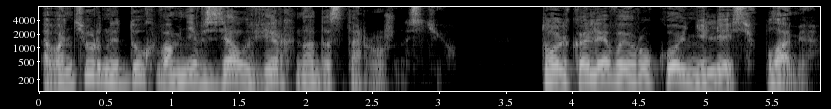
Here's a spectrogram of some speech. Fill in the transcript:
Авантюрный дух во мне взял верх над осторожностью. Только левой рукой не лезь в пламя.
